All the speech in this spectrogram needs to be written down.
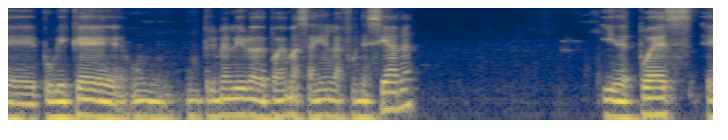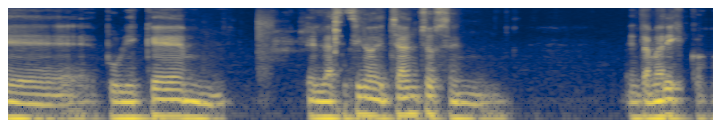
eh, publiqué un, primer libro de poemas ahí en La Funesiana. Y después eh, publiqué mm, El asesino de chanchos en, en Tamarisco,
